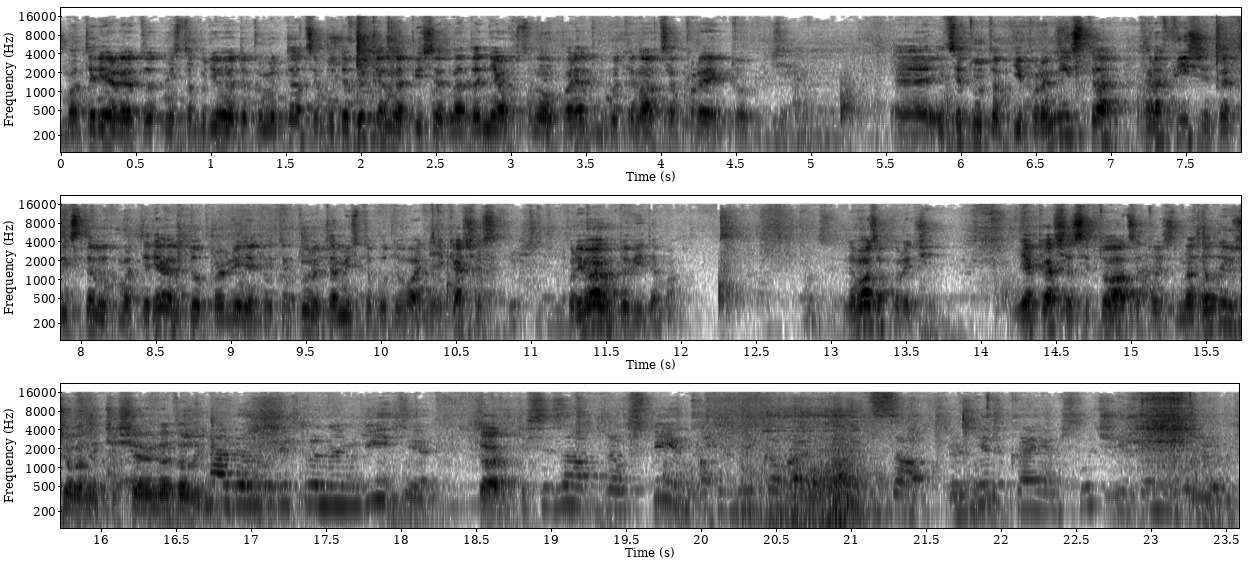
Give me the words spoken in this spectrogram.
матеріалів містобудівної документації буде виконано після надання в встановленому порядку виконавцям проєкту е, Інститутом Дніпроміста графічних та текстових матеріалів до управління архітектури та містобудування. Яка зараз приймаємо до відома? Нема заперечень? Яка зараз ситуація? Тобто надали вже вони чи ще не надали? Надо в электронном виде. Так. Если завтра успеем опубликовать, будет завтра. Нет, в крайнем случае, понедельник.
